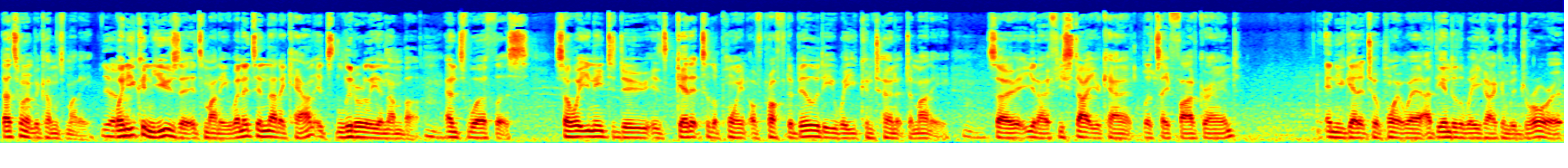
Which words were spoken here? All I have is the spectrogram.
That's when it becomes money. Yeah. When you can use it, it's money. When it's in that account, it's literally a number Mm. and it's worthless. So what you need to do is get it to the point of profitability where you can turn it to money. Mm. So, you know, if you start your account at let's say 5 grand and you get it to a point where at the end of the week I can withdraw it,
